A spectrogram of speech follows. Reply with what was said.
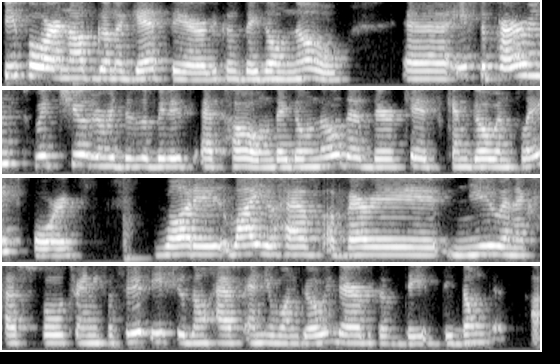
people are not gonna get there because they don't know. Uh, if the parents with children with disabilities at home, they don't know that their kids can go and play sports, what is why you have a very new and accessible training facility if you don't have anyone going there because they, they don't uh,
